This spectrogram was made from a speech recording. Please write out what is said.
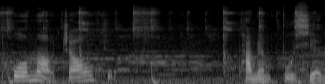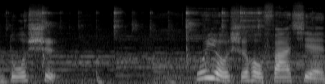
脱帽招呼。他们不嫌多事。我有时候发现，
